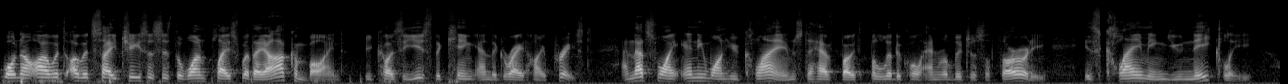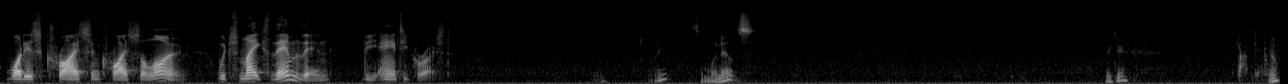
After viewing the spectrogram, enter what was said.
Well, no, I would I would say Jesus is the one place where they are combined because he is the king and the great high priest. And that's why anyone who claims to have both political and religious authority is claiming uniquely what is Christ and Christ alone, which makes them then the Antichrist. Right? Someone else? Right here? No?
